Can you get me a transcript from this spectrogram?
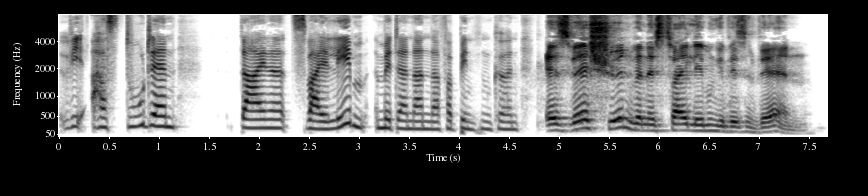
Wie hast du denn deine zwei Leben miteinander verbinden können? Es wäre schön, wenn es zwei Leben gewesen wären.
